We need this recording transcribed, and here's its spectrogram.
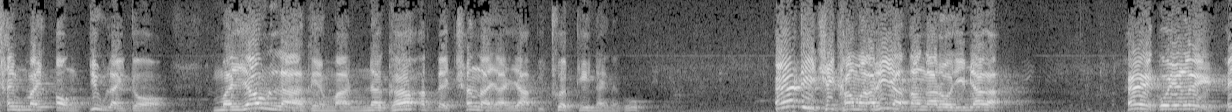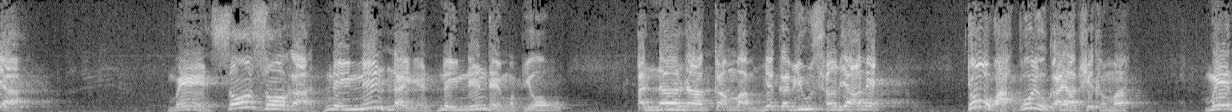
ထိုင်မိုက်အောင်ပြုတ်လိုက်တော့မရောက်လာခင်မှာငကားအသက်ချမ်းသာရရပြီးထွက်ပြေးနိုင်တယ်ကို အဲ့ဒီချိန်ခါမှာအရိယသံဃာတော်ကြီးများကဟဲ့ကိုရင်လေးဖះမင်းစောစောကနှိမ်နှင်းနိုင်ရင်နှိမ်နှင်းတယ်မပြောဘူးအအနန္တကမ္မမြက်ကပြူဆံပြားနဲ့တို့ပါကိုယ်ယူကာယဖြစ်ခမမင်း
